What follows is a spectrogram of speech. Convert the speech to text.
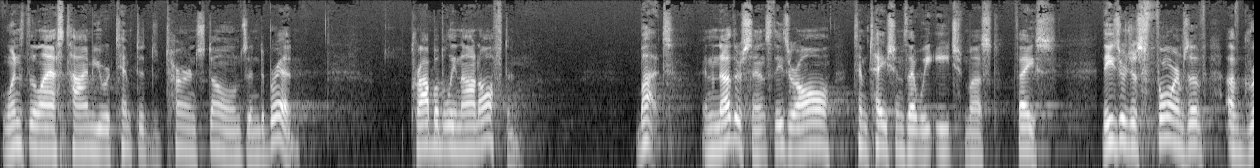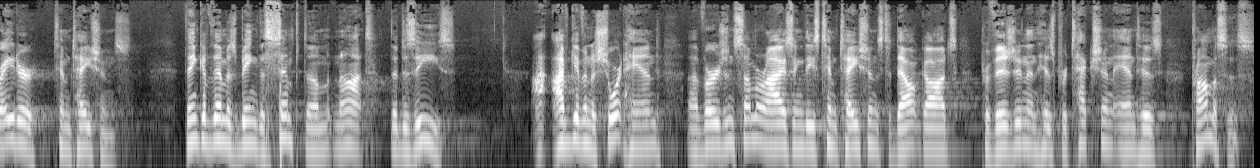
when's the last time you were tempted to turn stones into bread? Probably not often. But in another sense, these are all temptations that we each must face. These are just forms of, of greater temptations. Think of them as being the symptom, not the disease. I, have given a shorthand uh, version summarizing these temptations to doubt God's provision and His protection and His promises.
